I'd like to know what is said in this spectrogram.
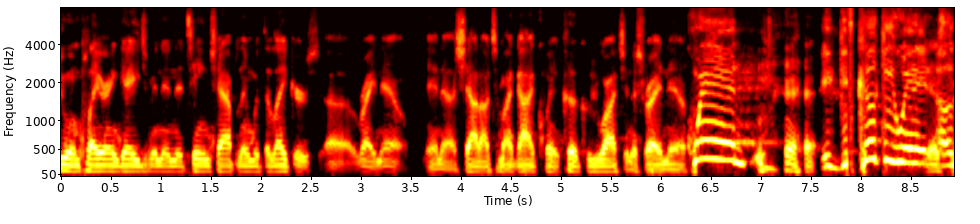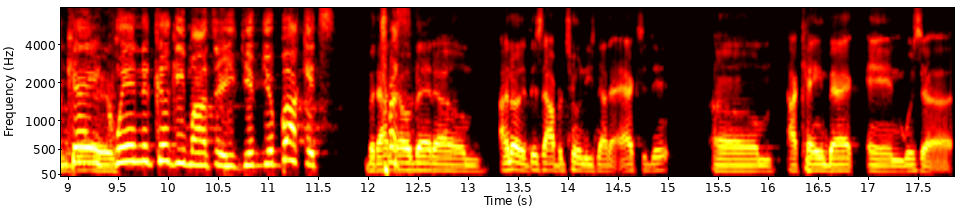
doing player engagement in the team chaplain with the Lakers uh, right now. And uh, shout out to my guy Quinn Cook who's watching us right now. Quinn, he gets cookie with it. Yes, okay, Quinn the Cookie Monster. He give you buckets. But Trust I know that um, I know that this opportunity is not an accident. Um, I came back and was uh,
